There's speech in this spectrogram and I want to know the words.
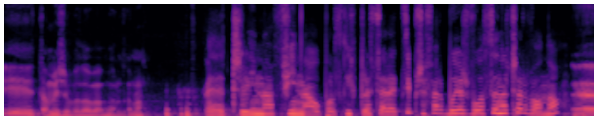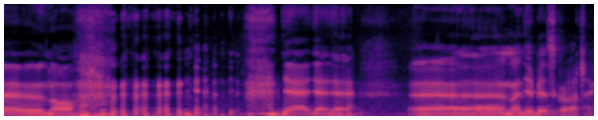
I to mi się podoba bardzo. No, E, Czyli na finał polskich preselekcji przefarbujesz włosy na czerwono? e, no. nie, nie, nie, nie. E, na niebiesko raczej.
